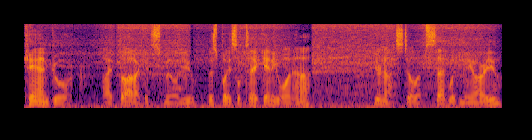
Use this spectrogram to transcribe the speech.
Kangor, I thought I could smell you. This place will take anyone, huh? You're not still upset with me, are you?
